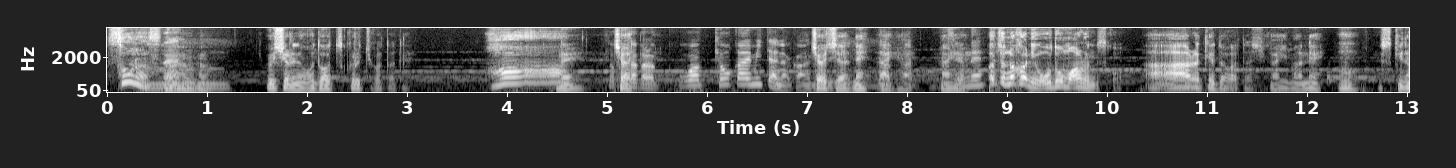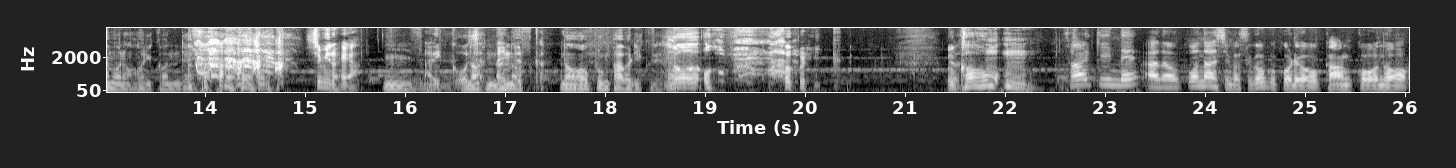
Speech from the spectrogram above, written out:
そうなんですね、うんうん後ろにお堂を作るってことで。はあ、ね。だからここは教会みたいな感じチョーチだね。だったんですよね。あじゃあ中にお堂もあるんですか、ああるけど私が今ねうん、好きなものを掘り込んで、趣味の部屋。うん、最高じゃないですか。ノノノーオープンパブリックです。のオープンパブリック。顔もうん最近ねあの江南市もすごくこれを観光の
